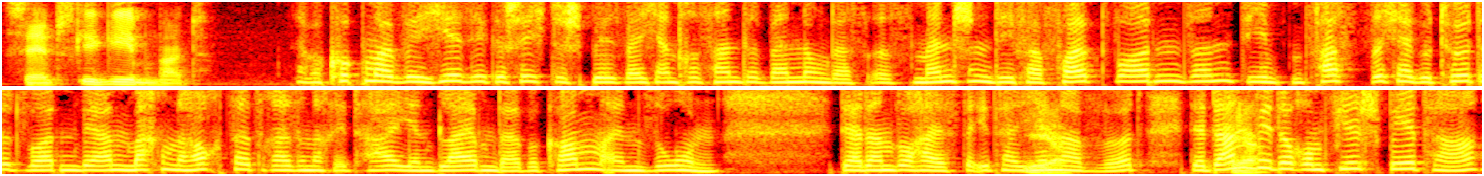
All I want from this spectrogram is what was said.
selbst gegeben hat. Aber guck mal, wie hier die Geschichte spielt, welche interessante Wendung das ist. Menschen, die verfolgt worden sind, die fast sicher getötet worden wären, machen eine Hochzeitsreise nach Italien, bleiben da, bekommen einen Sohn, der dann so heißt, der Italiener ja. wird, der dann ja. wiederum viel später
